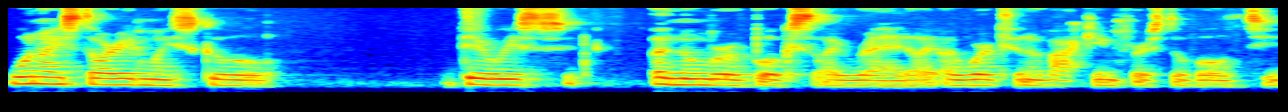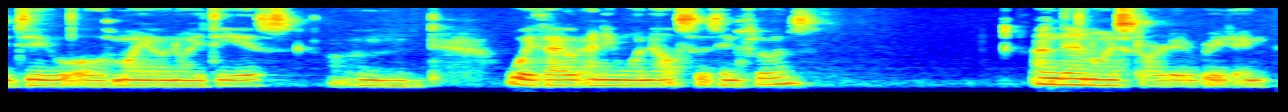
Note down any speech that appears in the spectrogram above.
when I started my school, there was a number of books I read. I, I, worked in a vacuum, first of all, to do all of my own ideas um, without anyone else's influence. And then I started reading.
